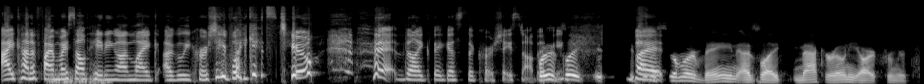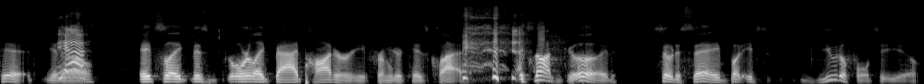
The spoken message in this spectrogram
I kind of find myself hating on like ugly crochet blankets too. Like I guess the crochet snob. but it's me. like it, it's in a similar vein as like macaroni art from your kid. You know, Yeah. it's like this or like bad pottery from your kid's class. it's not good, so to say, but it's beautiful to you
